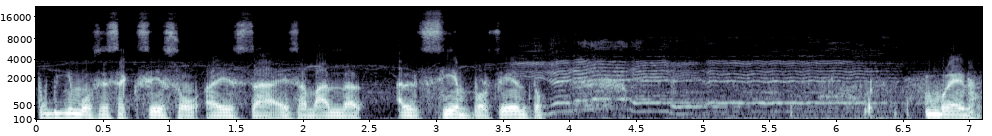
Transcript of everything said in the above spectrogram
tuvimos ese acceso a esa, esa banda al 100%. Bueno,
